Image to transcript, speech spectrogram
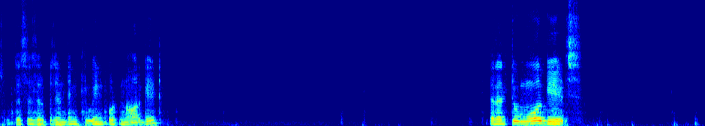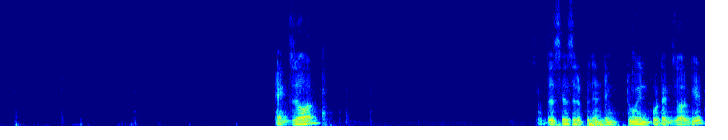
So this is representing two input NOR gate. There are two more gates XOR so this is representing two input XOR gate.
